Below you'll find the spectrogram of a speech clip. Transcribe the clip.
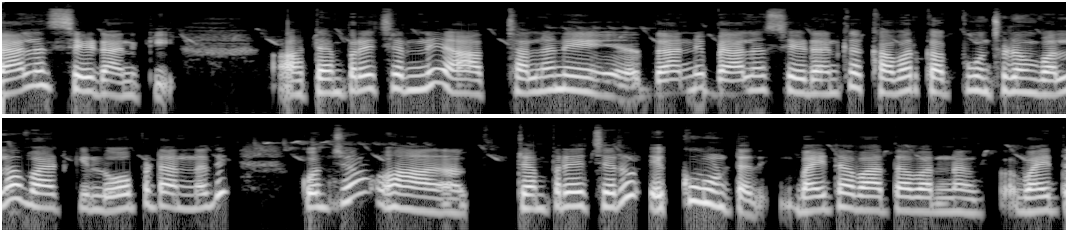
బ్యాలెన్స్ చేయడానికి. ఆ టెంపరేచర్ని ఆ చల్లని దాన్ని బ్యాలెన్స్ చేయడానికి ఆ కవర్ కప్పి ఉంచడం వల్ల వాటికి లోపల అన్నది కొంచెం టెంపరేచర్ ఎక్కువ ఉంటుంది. బయట వాతావరణం బయట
